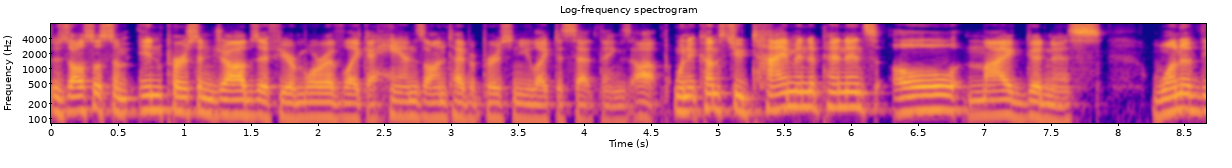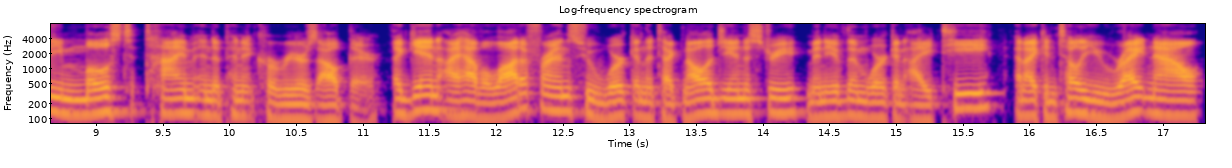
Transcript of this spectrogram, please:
There's also some in-person jobs if you're more of like a hands-on type of person, you like to set things up. When it comes to time independence, oh my goodness one of the most time independent careers out there. Again, I have a lot of friends who work in the technology industry. Many of them work in IT. And I can tell you right now,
